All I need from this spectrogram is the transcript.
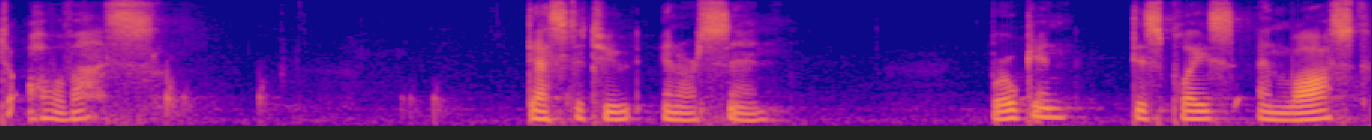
to all of us destitute in our sin, broken, displaced, and lost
